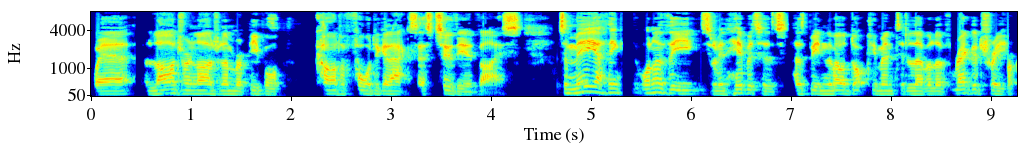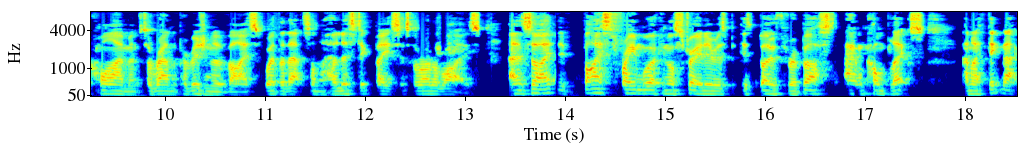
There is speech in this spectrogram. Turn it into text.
where a larger and larger number of people can't afford to get access to the advice. To me, I think one of the sort of inhibitors has been the well documented level of regulatory requirements around the provision of advice, whether that's on a holistic basis or otherwise. And so I, the advice framework in Australia is, is both robust and complex. And I think that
